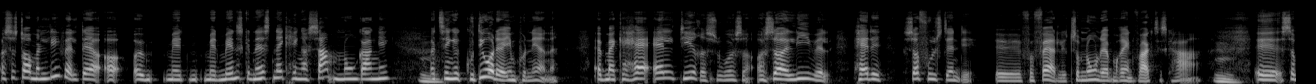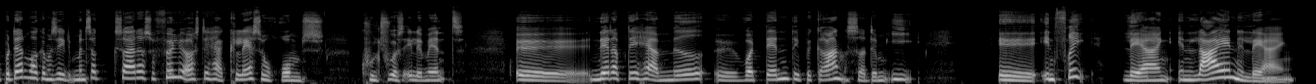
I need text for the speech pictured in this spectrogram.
og så står man alligevel der og, og med, et, med et menneske, næsten ikke hænger sammen nogle gange, ikke? Mm. og tænker, gud, det var da imponerende, at man kan have alle de ressourcer, og så alligevel have det så fuldstændig øh, forfærdeligt, som nogle af dem rent faktisk har. Mm. Øh, så på den måde kan man se det. Men så, så er der selvfølgelig også det her klasserums kulturselement. Øh, netop det her med, øh, hvordan det begrænser dem i øh, en fri læring, en lejende læring.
